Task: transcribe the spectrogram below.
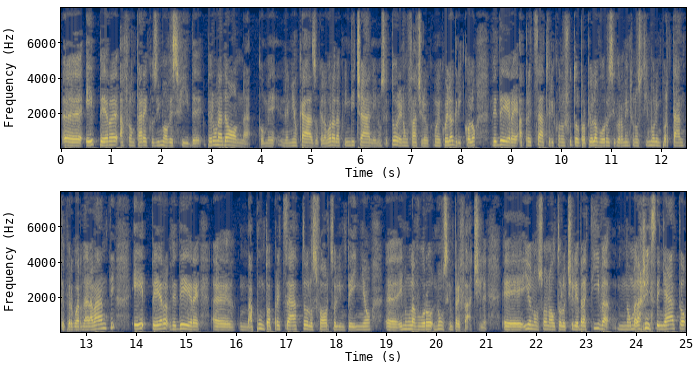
eh, e per affrontare così nuove sfide. Per una donna come nel mio caso, che lavora da 15 anni in un settore non facile come quello agricolo, vedere apprezzato e riconosciuto il proprio lavoro è sicuramente uno stimolo importante per guardare avanti e per vedere eh, appunto apprezzato lo sforzo, l'impegno eh, in un lavoro non sempre facile. Eh, io non sono autocelebrativa, non me l'hanno insegnato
